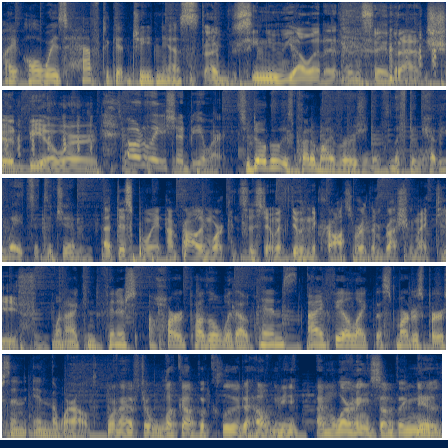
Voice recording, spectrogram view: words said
I always have to get genius. I've seen you yell at it and say that should be a word. totally should be a word. Sudoku is kind of my version of lifting heavy weights at the gym. At this point, I'm probably more consistent with doing the crossword than brushing my teeth. When I can finish a hard puzzle without pins, I feel like the smartest person in the world. When I have to look up a clue to help me, I'm learning something new.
